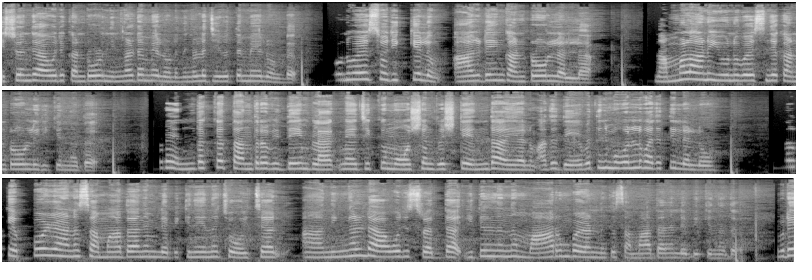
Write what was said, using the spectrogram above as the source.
ഈശ്വരന്റെ ആ ഒരു കൺട്രോൾ നിങ്ങളുടെ മേലുണ്ട്. നിങ്ങളുടെ ജീവിതത്തെ മേലുണ്ട്. യൂണിവേഴ്സ് ഒരിക്കലും ആരുടെയും കൺട്രോളിലല്ല. നമ്മളാണ് യൂണിവേഴ്സിന്റെ കൺട്രോളിൽ ഇരിക്കുന്നത്. ഇവിടെ എന്തൊക്കെ തന്ത്രവിദ്യയും ബ്ലാക്ക് മാജിക്കും മോശം ദൃഷ്ടി എന്തായാലും അത് ദൈവത്തിന് മുകളിൽ വരത്തില്ലല്ലോ. നിങ്ങൾക്ക് എപ്പോഴാണ് സമാധാനം ലഭിക്കുന്നതെന്ന് ചോദിച്ചാൽ നിങ്ങളുടെ ആ ഒരു ശ്രദ്ധ ഇതിൽ നിന്ന് മാറുമ്പോഴാണ് നിങ്ങൾക്ക് സമാധാനം ലഭിക്കുന്നത്. ഇവിടെ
